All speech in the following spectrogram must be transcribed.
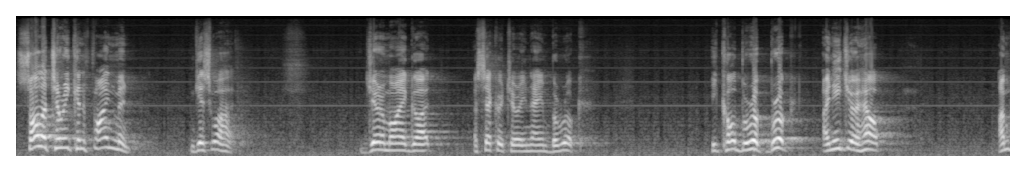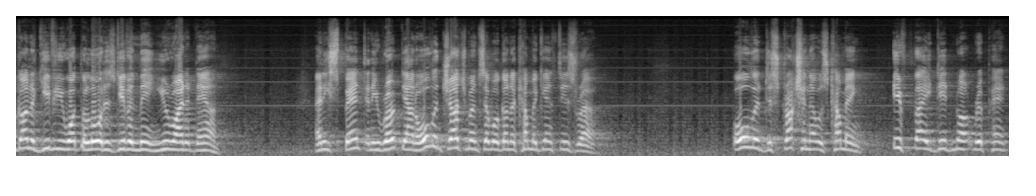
solitary confinement. And guess what? Jeremiah got a secretary named Baruch. He called Baruch, Baruch, I need your help. I'm going to give you what the Lord has given me. and You write it down. And he spent and he wrote down all the judgments that were going to come against Israel all the destruction that was coming if they did not repent.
